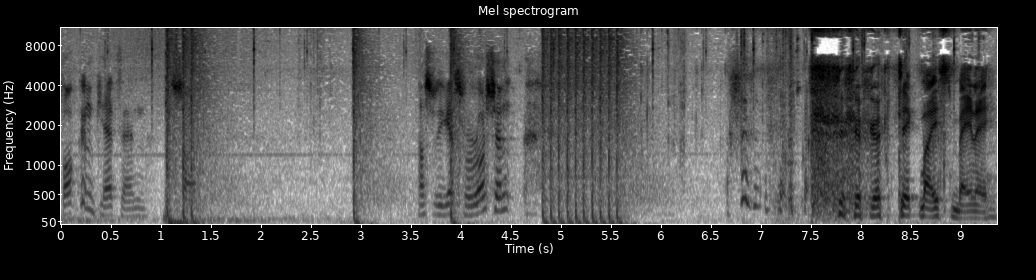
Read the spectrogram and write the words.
Fucking get in. That's what he gets for Russian. Take my smiley.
